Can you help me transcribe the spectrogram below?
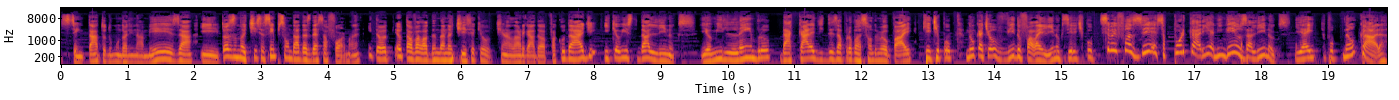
sentar todo mundo ali na mesa e todas as notícias sempre são dadas dessa forma, né? Então eu, tava lá dando a notícia que eu tinha largado a faculdade e que eu ia estudar Linux. E eu me lembro da cara de desaprovação do meu pai, que que, tipo, nunca tinha ouvido falar em Linux. E ele, tipo, você vai fazer essa porcaria? Ninguém usa Linux. E aí, tipo, não, cara,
